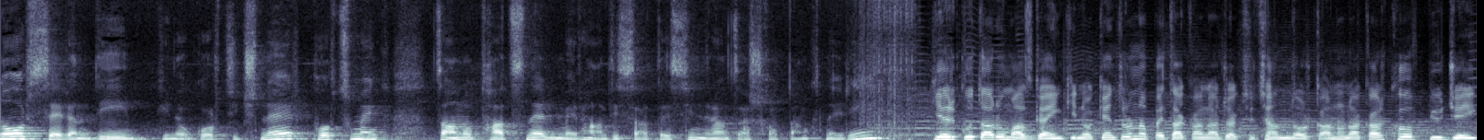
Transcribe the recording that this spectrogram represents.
նոր սերնդի կինոգործիչներ, փորձում ենք ծանոթացնել մեր հանդիսատեսին նրանց աշխատանքներին։ Երկու տարում ազգային կինոկենտրոնը պետական աջակցության նոր կանոնակարգով բյուջեի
